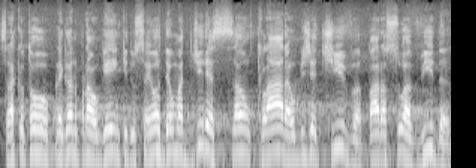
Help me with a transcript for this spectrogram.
Será que eu estou pregando para alguém que do Senhor deu uma direção clara, objetiva para a sua vida,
